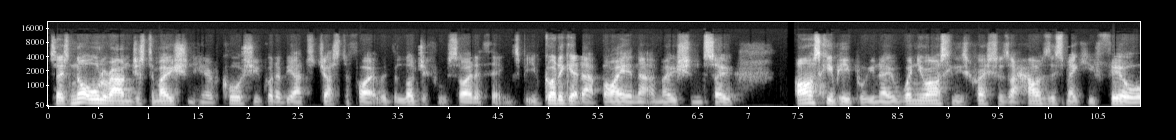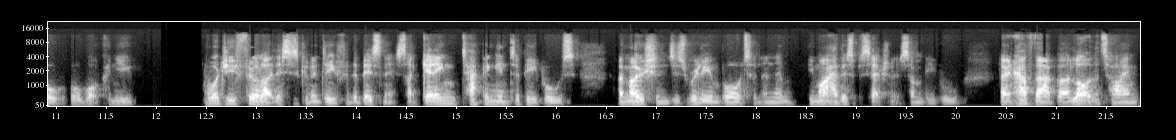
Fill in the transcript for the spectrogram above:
So it's not all around just emotion here. Of course, you've got to be able to justify it with the logical side of things, but you've got to get that buy-in, that emotion. So asking people, you know, when you're asking these questions, like how does this make you feel, or what can you, what do you feel like this is going to do for the business? Like getting tapping into people's emotions is really important. And then you might have this perception that some people don't have that, but a lot of the time,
